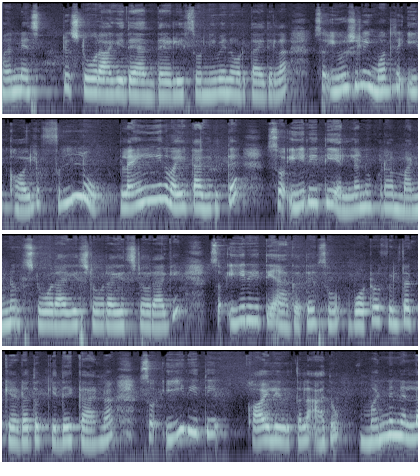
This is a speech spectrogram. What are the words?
ಮಣ್ಣು ಎಷ್ಟು ಸ್ಟೋರ್ ಆಗಿದೆ ಅಂತ ಹೇಳಿ ಸೊ ನೀವೇ ನೋಡ್ತಾ ಇದ್ದಿಲ್ಲ ಸೊ ಯೂಶ್ವಲಿ ಮೊದಲು ಈ ಕಾಯಿಲು ಫುಲ್ಲು ಪ್ಲೈನ್ ವೈಟ್ ಆಗಿರುತ್ತೆ. ಸೊ ಈ ರೀತಿ ಎಲ್ಲನೂ ಕೂಡ ಮಣ್ಣು ಸ್ಟೋರ್ ಆಗಿ ಸ್ಟೋರ್ ಆಗಿ ಸ್ಟೋರ್ ಆಗಿ ಸೊ ಈ ರೀತಿ ಆಗುತ್ತೆ. ಸೊ ವಾಟರ್ ಫಿಲ್ಟರ್ ಕೆಡೋದಕ್ಕೆ ಇದೇ ಕಾರಣ. ಸೊ ಈ ರೀತಿ ಕಾಯಿಲ್ ಇರುತ್ತಲ್ಲ, ಅದು ಮಣ್ಣನ್ನೆಲ್ಲ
